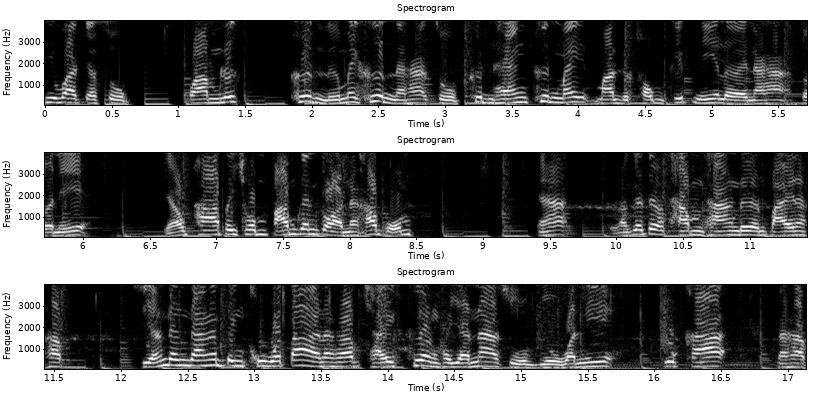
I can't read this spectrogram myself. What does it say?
ที่ว่าจะสูบความลึกขึ้นหรือไม่ขึ้นนะฮะสูบขึ้นแท้งขึ้นไหมมาดูชมคลิปนี้เลยนะฮะตัวนี้ เดี๋ยวพาไปชมปั๊มกันก่อนนะครับ ผมนะฮะเราก็จะทำทางเดินไปนะครับ เสียงดังๆนั้นเป็นคูวต้านะครับ ใช้เครื่องพญานาคสูบอยู่วันนี้ลูกค้านะครับ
